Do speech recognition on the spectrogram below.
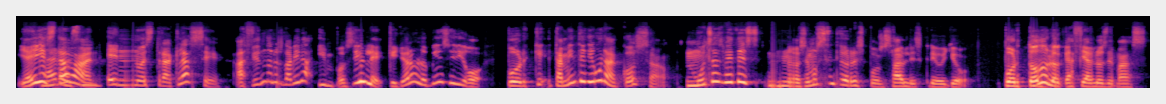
Y ahí estaban, en nuestra clase, haciéndonos la vida imposible. Que yo ahora lo pienso y digo, ¿por qué? También te digo una cosa. Muchas veces nos hemos sentido responsables, creo yo, por todo mm. lo que hacían los demás.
